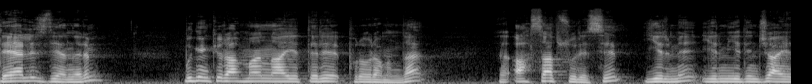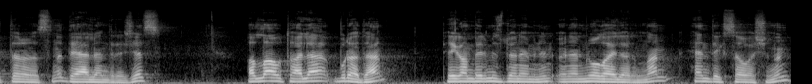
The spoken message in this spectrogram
Değerli izleyenlerim, bugünkü Rahman'ın ayetleri programında e, Ahzab suresi 20-27. ayetler arasını değerlendireceğiz. Allahu Teala burada Peygamberimiz döneminin önemli olaylarından Hendek Savaşı'nın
